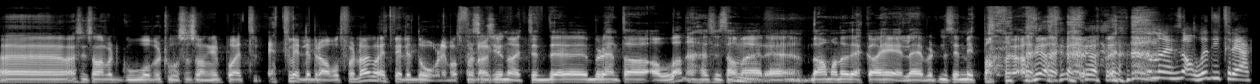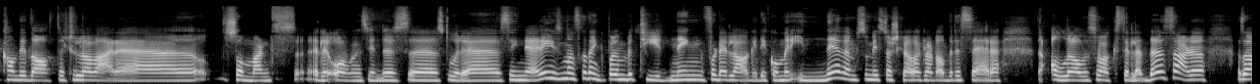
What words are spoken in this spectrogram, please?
Jeg syns han har vært god over to sesonger på et, et veldig bra Watford-lag og et veldig dårlig Jeg Watford-lag. syns United eh, burde henta Allan. Ja. Jeg synes han er, eh, Da har man jo dekka hele Everton sin midtbane. Jo, men jeg synes alle de tre er kandidater til å være sommerens, eller overgangsvinduets eh, store signering. Hvis man skal tenke på en betydning for det laget de kommer inn i, hvem som i størst grad har klart å adressere det aller, aller svakeste leddet, så er det altså,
